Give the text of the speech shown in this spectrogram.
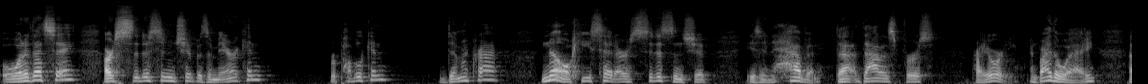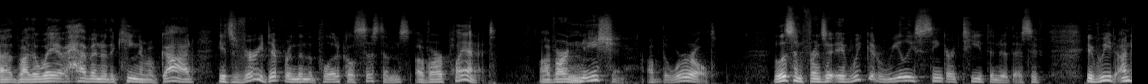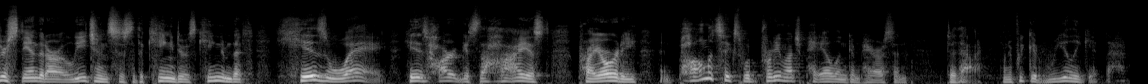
What did that say? Our citizenship is American, Republican, Democrat? No, he said our citizenship is in heaven. That, that is first priority. And by the way, uh, by the way of heaven or the kingdom of God, it's very different than the political systems of our planet, of our nation, of the world. Listen, friends, if we could really sink our teeth into this, if, if we'd understand that our allegiance is to the king, and to his kingdom, that his way, his heart gets the highest priority, and politics would pretty much pale in comparison to that. And if we could really get that,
